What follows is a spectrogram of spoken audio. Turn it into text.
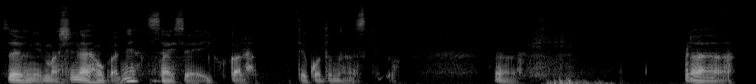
そういうふうにまあしない方がね再生いくからってことなんですけど。うん。ああ。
